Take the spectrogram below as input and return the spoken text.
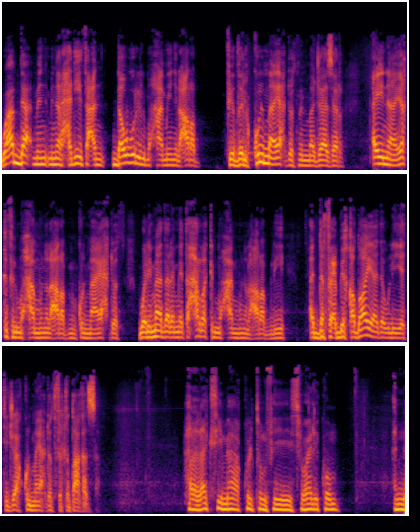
وأبدأ من من الحديث عن دور المحامين العرب في ظل كل ما يحدث من مجازر. أين يقف المحامون العرب من كل ما يحدث؟ ولماذا لم يتحرك المحامون العرب للدفع بقضايا دولية تجاه كل ما يحدث في قطاع غزة؟ على العكس ما قلتم في سؤالكم أن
